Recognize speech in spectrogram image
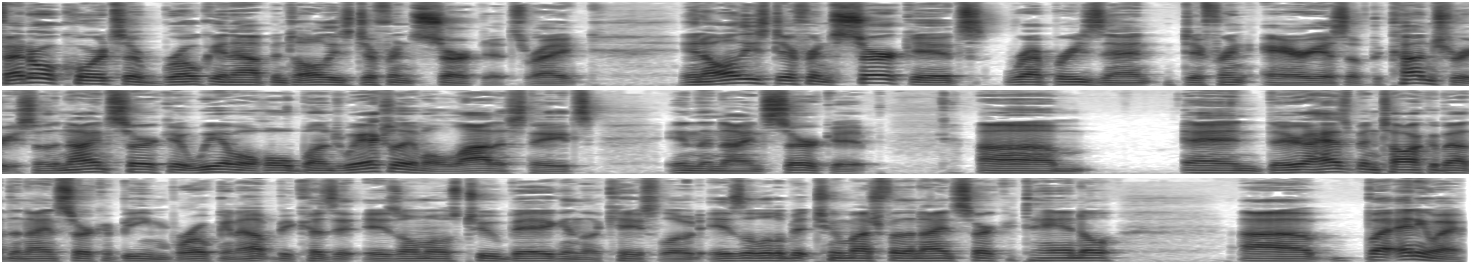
federal courts are broken up into all these different circuits, right? And all these different circuits represent different areas of the country. So the Ninth Circuit, we have a whole bunch. We actually have a lot of states in the Ninth Circuit. Um, and there has been talk about the Ninth Circuit being broken up because it is almost too big and the caseload is a little bit too much for the Ninth Circuit to handle. Uh, but anyway,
